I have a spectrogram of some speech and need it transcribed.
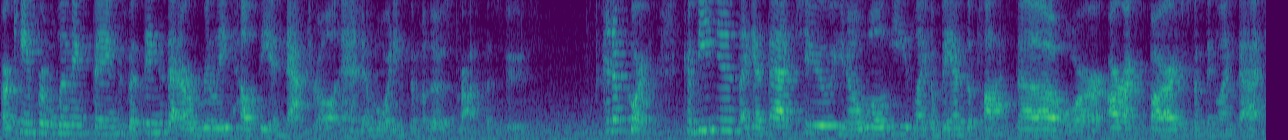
or came from living things, but things that are really healthy and natural and avoiding some of those processed foods. And of course, convenience, I get that too. You know, we'll eat like a Banza pasta or RX bars or something like that.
